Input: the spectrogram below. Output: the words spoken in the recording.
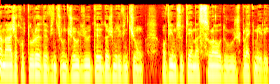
Programa Haja Cultura de 21 de julho de 2021, ouvimos o tema Slow dos Black Midi.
